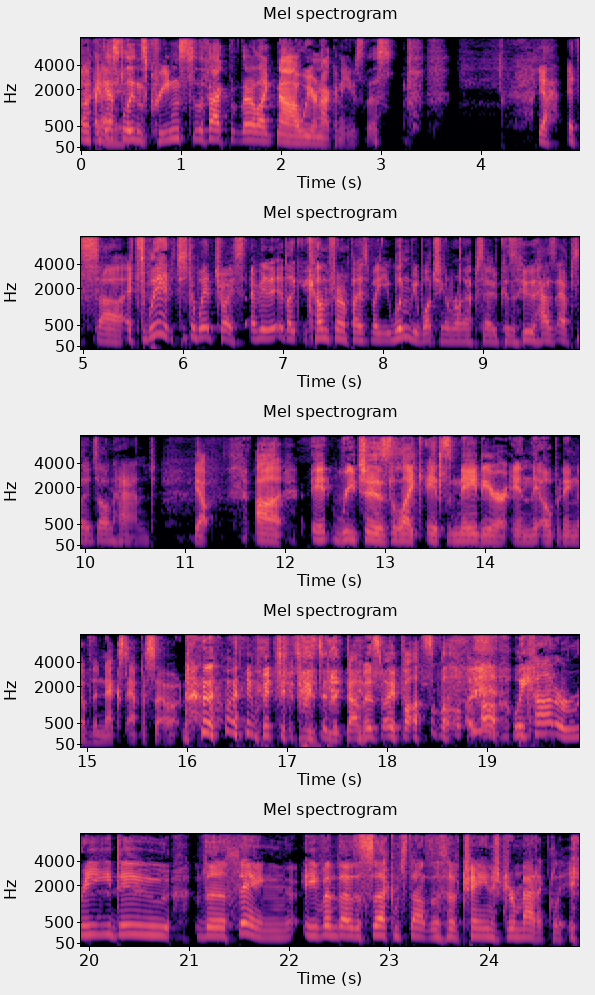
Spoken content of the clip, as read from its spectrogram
I guess Okay. lends credence to the fact that they're like, "Nah, we are not going to use this." Yeah, it's uh, it's weird. It's just a weird choice. I mean, it, like it comes from a place where you wouldn't be watching a wrong episode because who has episodes on hand? Yep. Uh, it reaches like its nadir in the opening of the next episode, which is used in the dumbest way possible. Oh, we can't redo the thing, even though the circumstances have changed dramatically.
